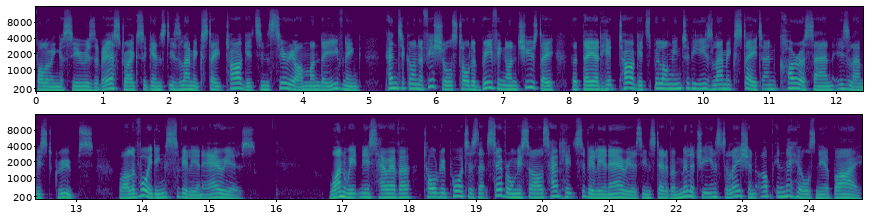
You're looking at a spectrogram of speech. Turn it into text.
Following a series of airstrikes against Islamic State targets in Syria on Monday evening, Pentagon officials told a briefing on Tuesday that they had hit targets belonging to the Islamic State and Khorasan Islamist groups, while avoiding civilian areas. One witness, however, told reporters that several missiles had hit civilian areas instead of a military installation up in the hills nearby.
